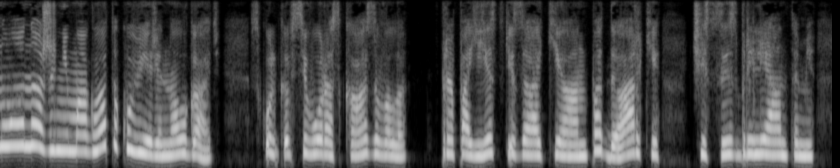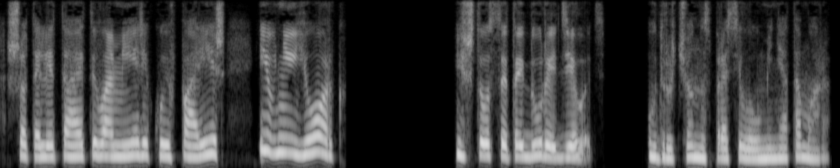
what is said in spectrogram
ну, она же не могла так уверенно лгать. Сколько всего рассказывала. Про поездки за океан, подарки, часы с бриллиантами. Что-то летает и в Америку, и в Париж, и в Нью-Йорк. «И что с этой дурой делать?» — удрученно спросила у меня Тамара.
